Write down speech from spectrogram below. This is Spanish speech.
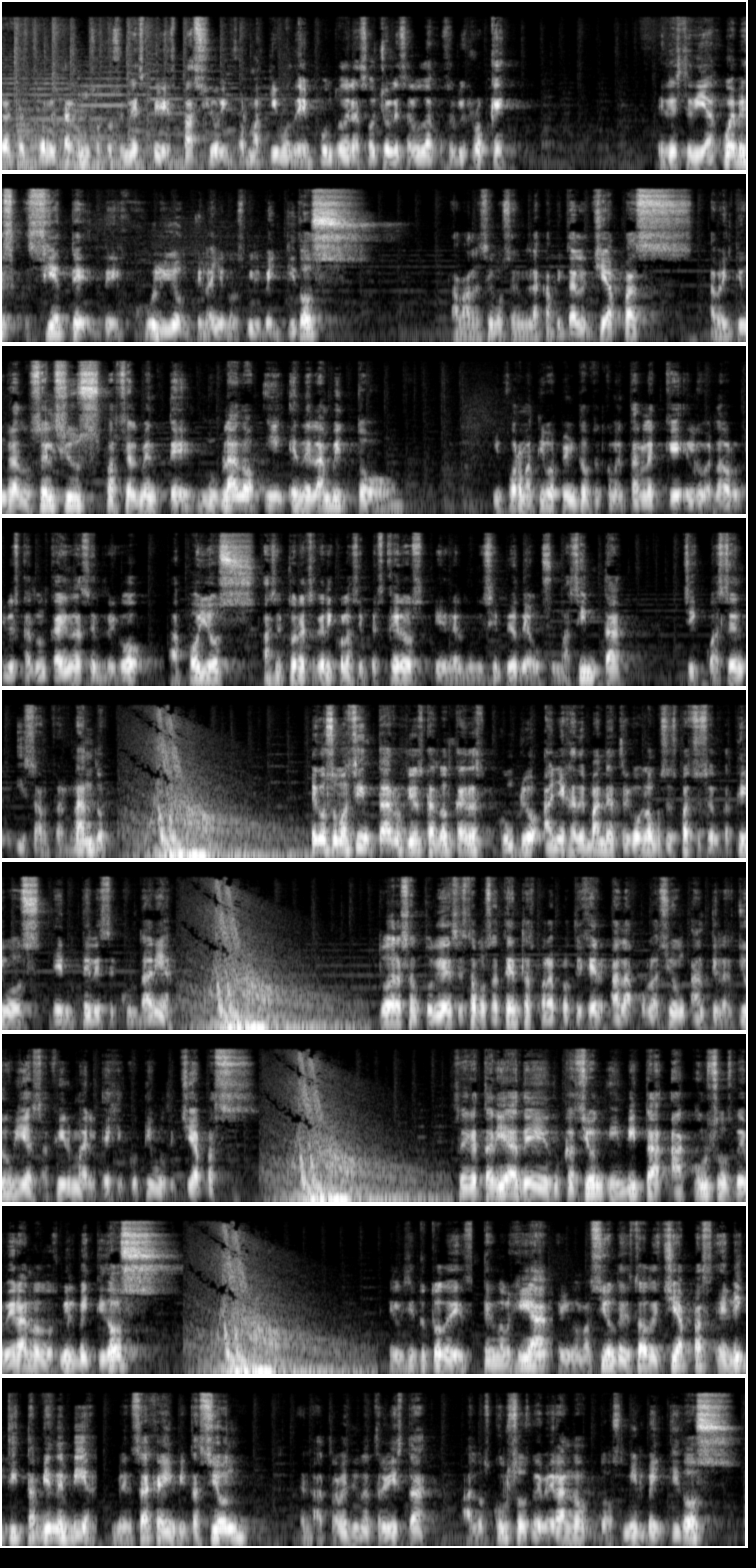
Gracias por estar con nosotros en este espacio informativo de Punto de las 8. Les saluda José Luis Roque. En este día, jueves 7 de julio del año 2022, amanecemos en la capital de Chiapas a 21 grados Celsius, parcialmente nublado y en el ámbito informativo, permítame comentarle que el gobernador Rutilio Escandón Cadenas entregó apoyos a sectores agrícolas y pesqueros en el municipio de Ausumacinta, Chicoacén y San Fernando. En Osumacinta, Rocío Escandón Cadenas cumplió añeja demanda, entregó nuevos espacios educativos en telesecundaria. Todas las autoridades estamos atentas para proteger a la población ante las lluvias, afirma el Ejecutivo de Chiapas. Secretaría de Educación invita a cursos de verano 2022. El Instituto de Tecnología e Innovación del Estado de Chiapas, el ICTI, también envía mensaje de invitación a través de una entrevista a los cursos de verano 2022.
